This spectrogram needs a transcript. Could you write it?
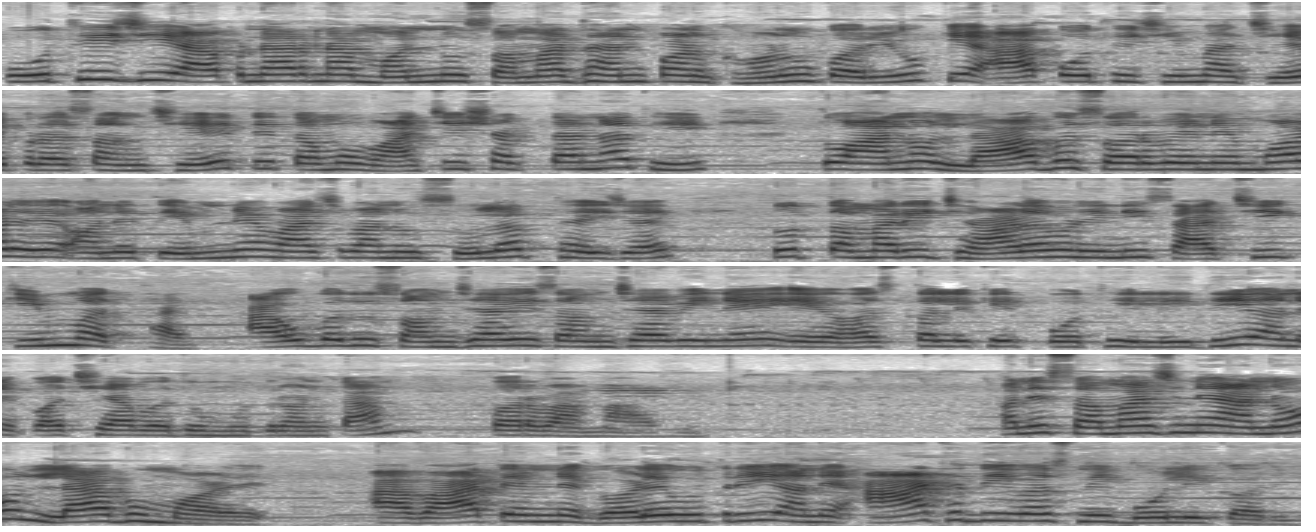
પોથીજી આપનારના મનનું સમાધાન પણ ઘણું કર્યું કે આ પોથીજીમાં જે પ્રસંગ છે તે તમે વાંચી શકતા નથી, તો આનો લાભ સર્વેને મળે અને તેમને વાંચવાનું સુલભ થઈ જાય, તો તમારી જાળવણીની સાચી કિંમત થાય. આવું બધું સમજાવી સમજાવીને એ હસ્તલિખિત પોથી લીધી અને પછી આ બધું મુદ્રણ કામ કરવામાં આવ્યું. અને સમાજને આનો લાભ મળે. આ વાત એમને ગળે ઉતરી અને આઠ દિવસની બોલી કરી.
